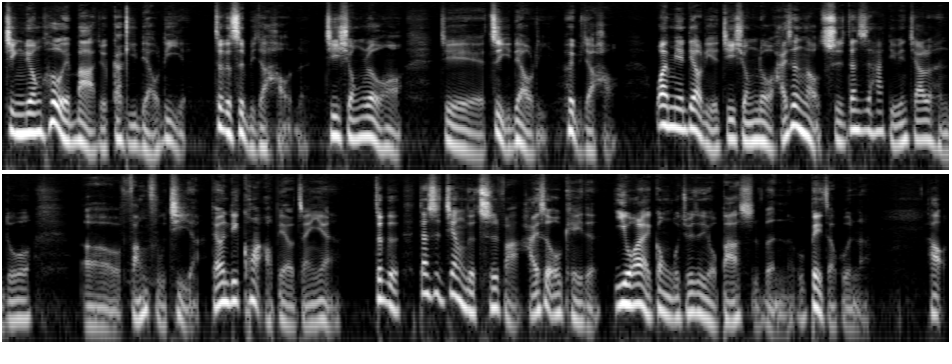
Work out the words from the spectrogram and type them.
尽量好的吧，就自己料理，这个是比较好的。鸡胸肉哈，这自己料理会比较好。外面料理的鸡胸肉还是很好吃，但是它里面加了很多呃防腐剂啊。但是你看后边怎样？这个，但是这样的吃法还是 OK 的。以我来讲，我觉得有八十分了，我背着分了。好，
